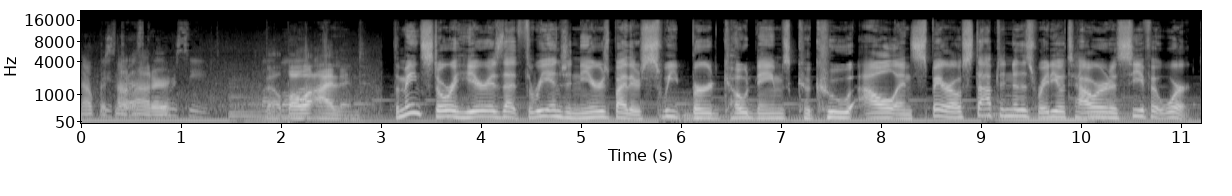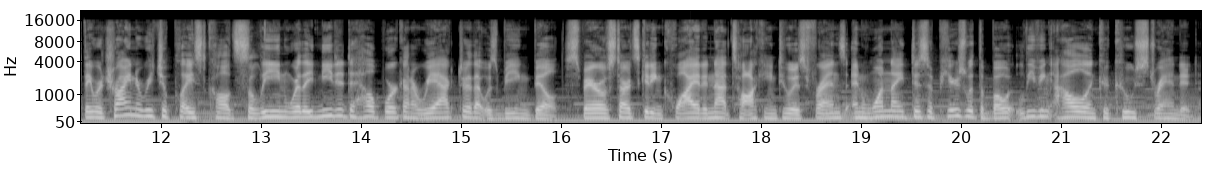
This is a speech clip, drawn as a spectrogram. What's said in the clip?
Nope, it's not trust louder. will. Balboa Island. The main story here is that three engineers by their sweet bird code names Cuckoo, Owl, and Sparrow stopped into this radio tower to see if it worked. They were trying to reach a place called Selene where they needed to help work on a reactor that was being built. Sparrow starts getting quiet and not talking to his friends, and one night disappears with the boat, leaving Owl and Cuckoo stranded.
